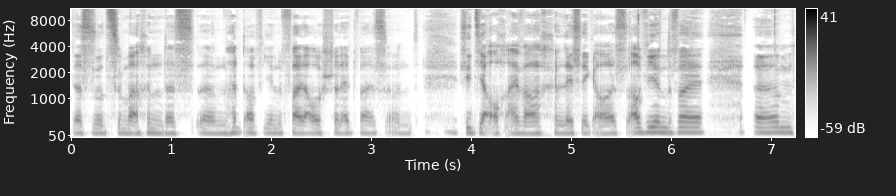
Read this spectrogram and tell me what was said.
das so zu machen. Das ähm, hat auf jeden Fall auch schon etwas und sieht ja auch einfach lässig aus. Auf jeden Fall. Ähm,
